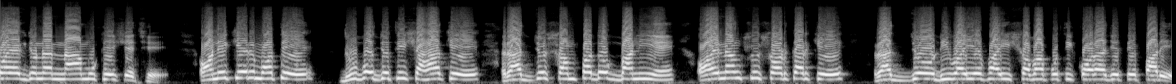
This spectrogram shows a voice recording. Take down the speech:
কয়েকজনের নাম উঠে এসেছে। অনেকের মতে ধ্রুবজ্যোতি সাহাকে রাজ্য সম্পাদক বানিয়ে অয়নাংশু সরকারকে রাজ্য ডিওয়াইএফআই সভাপতি করা যেতে পারে।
